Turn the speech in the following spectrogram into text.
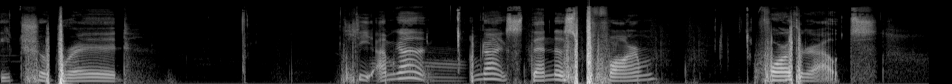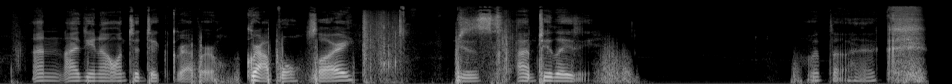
Eat your bread. See, I'm gonna, I'm gonna extend this farm farther out, and I do not want to dig gravel. Gravel, sorry, because I'm too lazy. What the heck?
